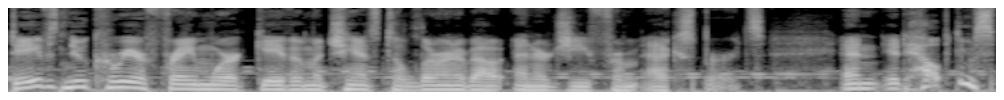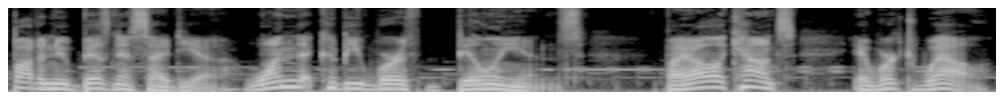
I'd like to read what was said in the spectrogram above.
Dave's new career framework gave him a chance to learn about energy from experts, and it helped him spot a new business idea, one that could be worth billions. By all accounts, it worked well.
